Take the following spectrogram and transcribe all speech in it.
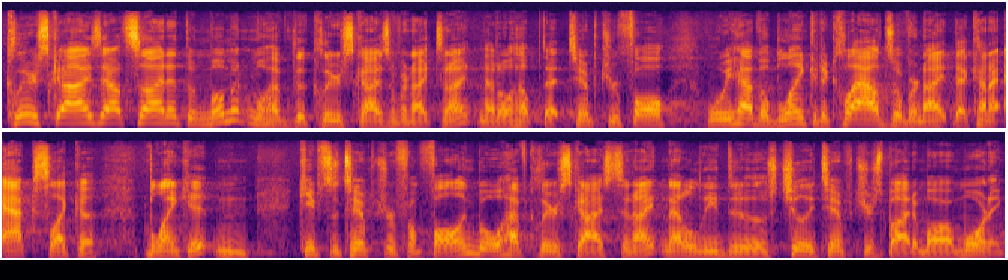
Clear skies outside at the moment. and We'll have the clear skies overnight tonight, and that'll help that temperature fall. When we have a blanket of clouds overnight, that kind of acts like a blanket and keeps the temperature from falling. But we'll have clear skies tonight, and that'll lead to those chilly temperatures by tomorrow morning.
